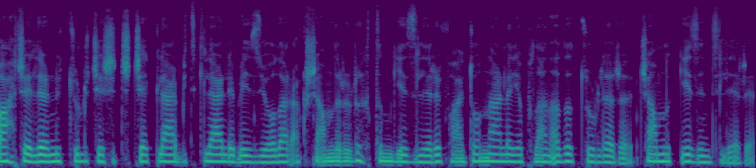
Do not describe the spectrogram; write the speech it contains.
Bahçelerini türlü çeşit çiçekler, bitkilerle beziyorlar. Akşamları rıhtım gezileri, faytonlarla yapılan ada turları, çamlık gezintileri,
